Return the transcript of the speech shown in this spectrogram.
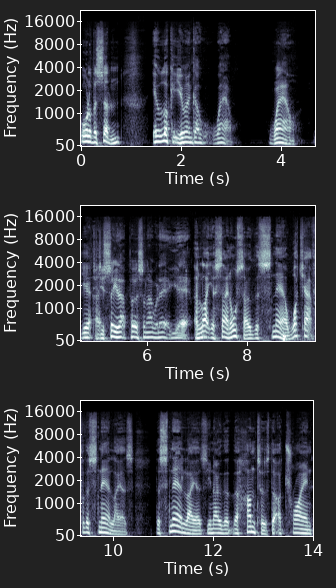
all of a sudden, He'll look at you and go, wow, wow. Yeah. Did uh, you see that person over there? Yeah. And like you're saying, also the snare. Watch out for the snare layers. The snare layers, you know, the, the hunters that are trying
